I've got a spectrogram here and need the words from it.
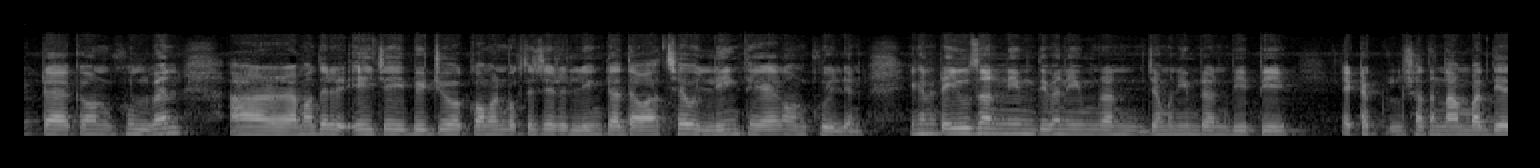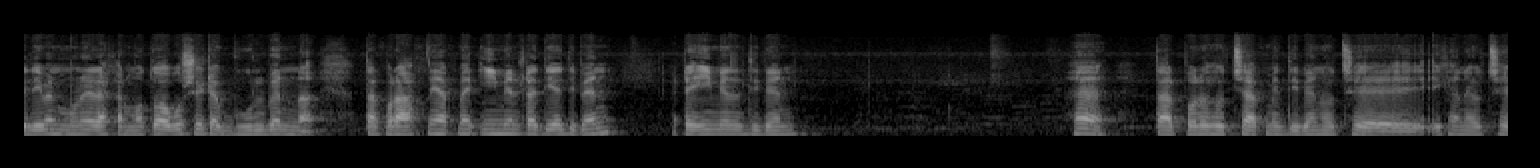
একটা অ্যাকাউন্ট খুলবেন। আর আমাদের এই যে ভিডিও কমেন্ট বক্সে যে লিঙ্কটা দেওয়া আছে, ওই লিঙ্ক থেকে অ্যাকাউন্ট খুললেন। এখানে একটা ইউজার নেম দিবেন, ইমরান, যেমন ইমরান বিপি একটা সাথে নাম্বার দিয়ে দিবেন মনে রাখার মতো। অবশ্যই এটা ভুলবেন না। তারপর আপনি আপনার ইমেলটা দিয়ে দিবেন। একটা ইমেল দিবেন। হ্যাঁ তারপরে হচ্ছে আপনি দিবেন হচ্ছে এখানে হচ্ছে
